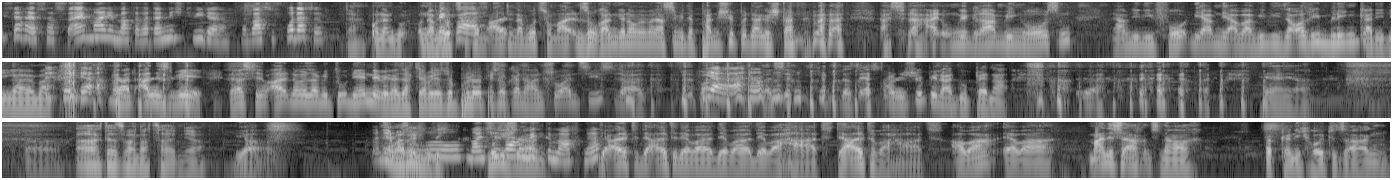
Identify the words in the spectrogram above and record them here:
Ich sage, es hast du einmal gemacht, aber dann nicht wieder. Da warst du froh, dass du. Da, Und dann, und dann wurde es vom Alten, dann vom Alten so rangenommen, wenn man hast du mit der Pannschippe da gestanden, da hast du da einen umgegraben wie einen großen. Da haben die die Pfoten, die haben die aber wie die sah aus wie ein Blinker, die Dinger immer. ja. Da hat alles weh. Da hast du dem Alten noch gesagt, mir tun die Hände weh. Er sagt, ja, wenn du so blöd bist und keine Handschuhe anziehst, ja, super. ja. Weißt du, ich hatte das erste Mal eine Schippe in du Penner. Ja, ja. ja. Ja. ach, das waren noch Zeiten, ja. ja. Man Ja, hat aber so manche Sachen sagen, mitgemacht, ne? Der alte, der alte, der war, der war, der war hart. Der alte war hart. Aber er war meines Erachtens nach, das kann ich heute sagen,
